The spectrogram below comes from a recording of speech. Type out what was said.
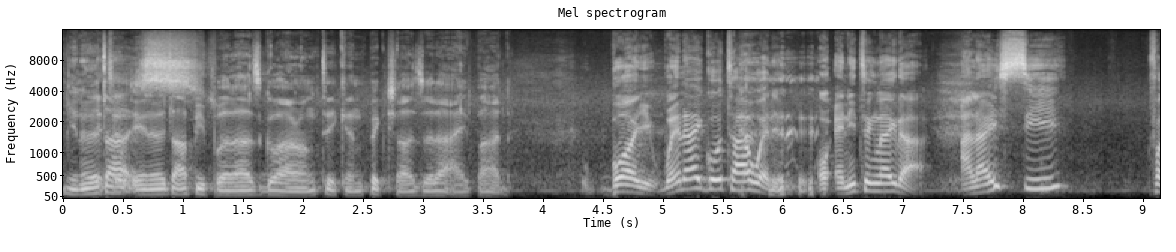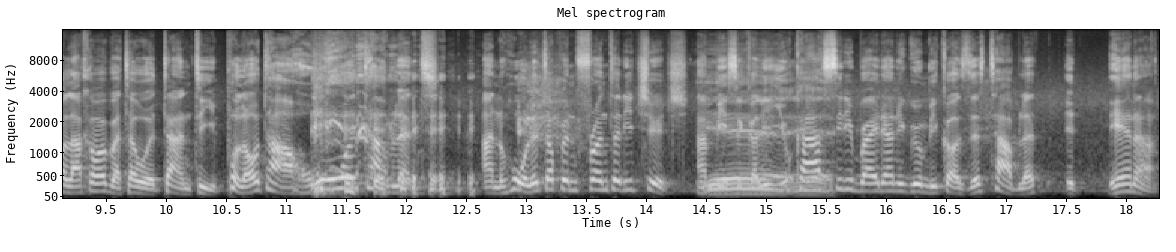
You know, It it are, you know, it are people that go around taking pictures with an iPad. Boy, when I go to a wedding or anything like that, and I see, for lack of a better word, Tanti, pull out a whole tablet and hold it up in front of the church. And basically, you can't yeah. see the bride and the groom because this tablet, it there now.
